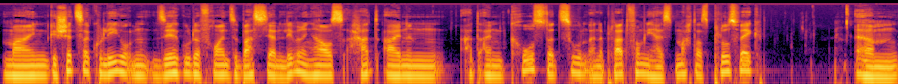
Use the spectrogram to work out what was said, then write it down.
Mein geschätzter Kollege und sehr guter Freund Sebastian Leveringhaus hat einen, hat einen Kurs dazu und eine Plattform, die heißt Mach das Plus weg. Ähm,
